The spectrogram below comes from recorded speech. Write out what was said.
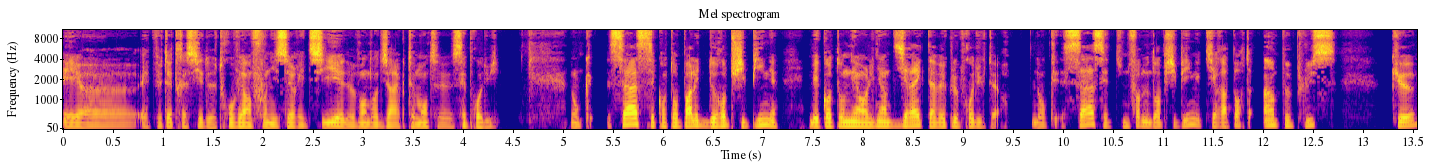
et, euh, peut-être essayer de trouver un fournisseur Etsy et de vendre directement ses produits. Donc ça, c'est quand on parlait de dropshipping, mais quand on est en lien direct avec le producteur. Donc ça, c'est une forme de dropshipping qui rapporte un peu plus que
